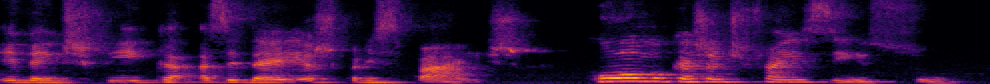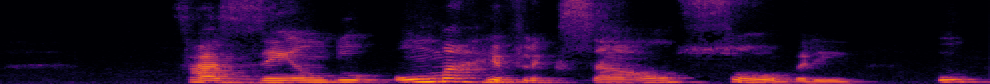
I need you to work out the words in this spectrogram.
identifica as ideias principais. Como que a gente faz isso? Fazendo uma reflexão sobre o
